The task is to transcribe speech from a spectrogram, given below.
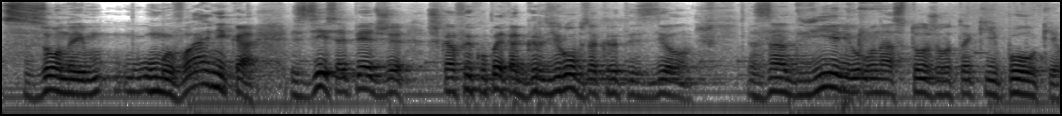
с зоной умывальника. Здесь, опять же, шкафы-купе, как гардероб закрытый сделан. За дверью у нас тоже вот такие полки.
